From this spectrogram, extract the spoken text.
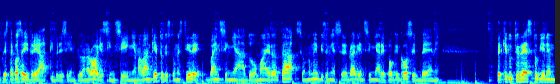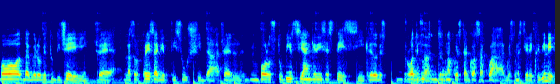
questa cosa dei tre atti, per esempio, è una roba che si insegna, ma va anche detto che questo mestiere va insegnato, ma in realtà secondo me bisogna essere bravi a insegnare poche cose bene, perché tutto il resto viene un po' da quello che tu dicevi, cioè la sorpresa che ti suscita, cioè un po' lo stupirsi anche di se stessi, credo che ruoti esatto. tutto intorno a questa cosa qua, a questo mestiere qui. Quindi,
